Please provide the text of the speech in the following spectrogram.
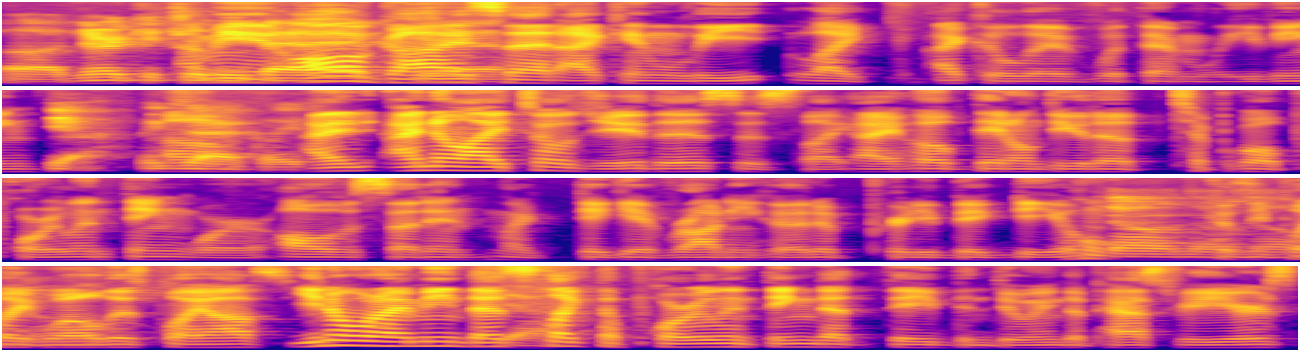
uh, Nurkic I mean, all guys yeah. that I can lead, like I could live with them leaving. Yeah, Um, exactly. I I know I told you this is like I hope they don't do the typical Portland thing where all of a sudden like they give Rodney Hood a pretty big deal No, no, because he no, played no. well this playoffs. You know what I mean? That's Yeah. like the Portland thing that they've been doing the past few years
